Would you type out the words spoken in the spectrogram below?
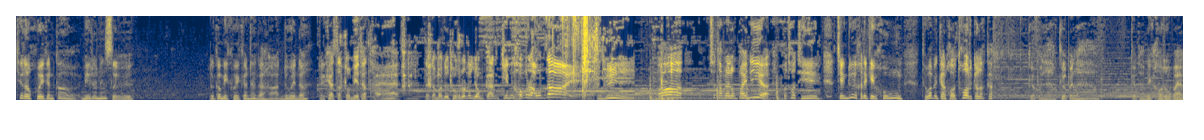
ที่เราคุยกันก็มีเรื่องหนังสือ แล้วก็มีคุยกันเรื่องอาหารด้วยนะ เป็นแค่สัตว์ตัวเมียแท้ๆ แต่จะมาดูถูกรสนิยมการกินของเราได้นี่อ๋อฉันทำอะไรลงไปเนี่ย ขอโทษที จริงด้วยคาริกิคุง ถือว่าเป็นการขอโทษกันแล้วกัน เกือบไปแล้ว เกือบไปแล้ว เกือบทำให้เขาระแวง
